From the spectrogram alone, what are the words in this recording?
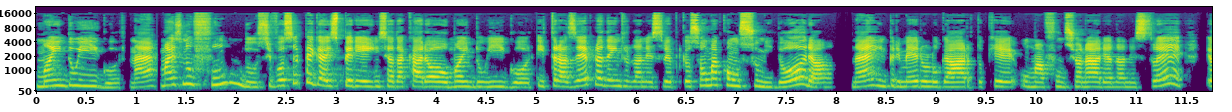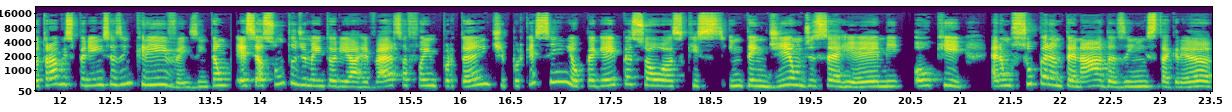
mãe do Igor, né? Mas no fundo, se você pegar a experiência da Carol, mãe do Igor, e trazer para dentro da Nestlé, porque eu sou uma consumidora, né, em primeiro lugar do que uma funcionária da Nestlé, eu trago experiências incríveis. Então, esse assunto de mentoria reversa foi importante porque sim, eu peguei pessoas que entendiam de CRM ou que eram super antenadas em Instagram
